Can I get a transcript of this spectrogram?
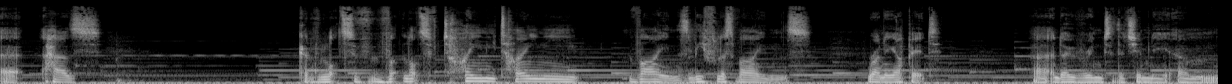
uh, has kind of lots of lots of tiny, tiny vines, leafless vines, running up it uh, and over into the chimney, um,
